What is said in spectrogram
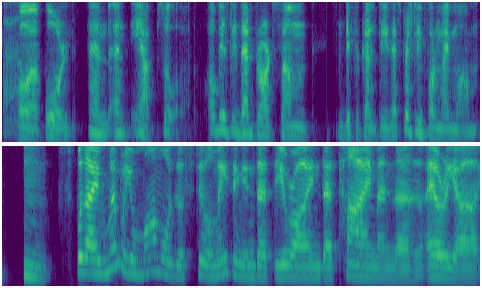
wow. old. And and yeah, so obviously that brought some difficulties, especially for my mom. Mm. But I remember your mom was uh, still amazing in that era, in that time and uh, area.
